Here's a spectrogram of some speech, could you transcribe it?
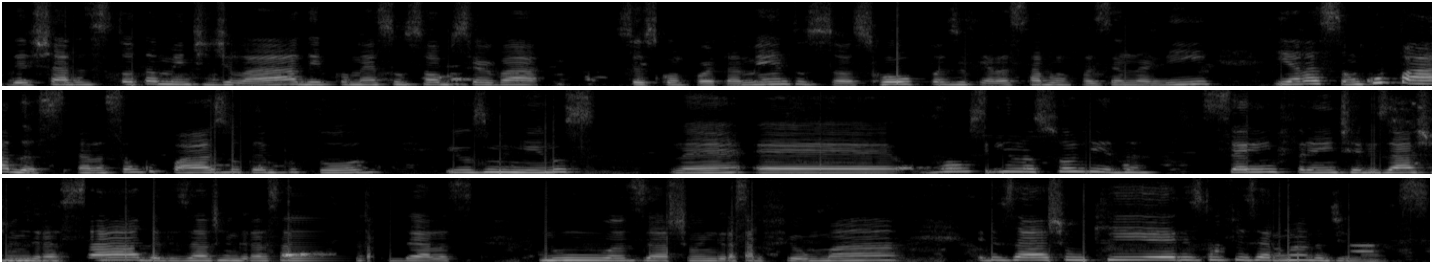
deixadas totalmente de lado e começam só a observar seus comportamentos, suas roupas, o que elas estavam fazendo ali, e elas são culpadas, elas são culpadas o tempo todo, e os meninos né, é, vão seguindo a sua vida, seguem em frente, eles acham engraçado, eles acham engraçado delas nuas, acham engraçado filmar, eles acham que eles não fizeram nada demais.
